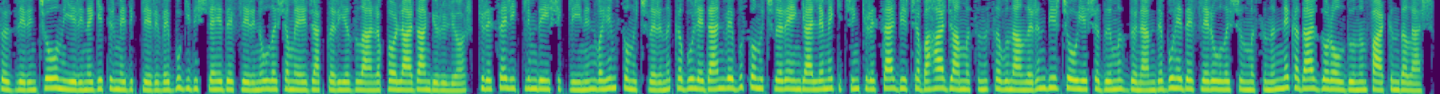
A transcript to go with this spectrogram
sözlerin çoğunu yerine getirmedikleri ve bu gidişle hedeflerine ulaşamayacakları yazılan raporlardan görülüyor. Küresel iklim değişikliğinin vahim sonuçlarını kabul eden ve bu sonuçları engellemek için küresel bir çaba harcanmasını savunanların birçoğu yaşadığımız dönemde bu hedeflere ulaşılmasının ne kadar zor olduğunun farkındalar.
